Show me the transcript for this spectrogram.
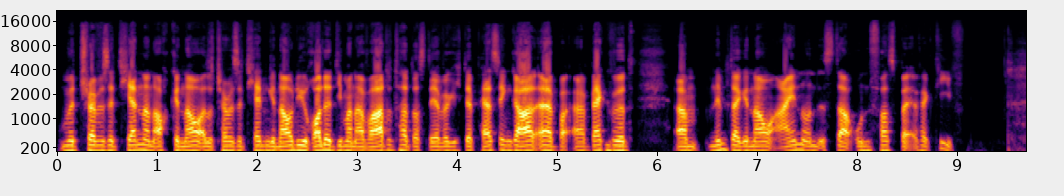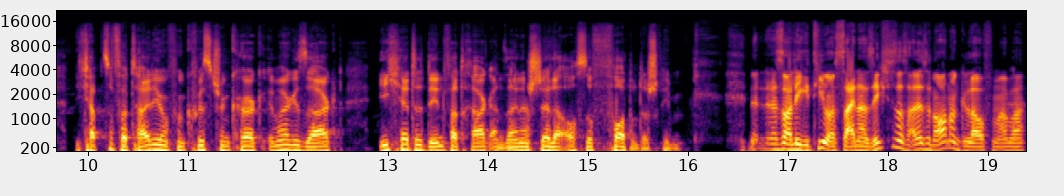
und mit Travis Etienne dann auch genau, also Travis Etienne genau die Rolle, die man erwartet hat, dass der wirklich der Passing Guard, äh, äh Back wird, ähm, nimmt er genau ein und ist da unfassbar effektiv. Ich habe zur Verteidigung von Christian Kirk immer gesagt, ich hätte den Vertrag an seiner Stelle auch sofort unterschrieben. Das ist auch legitim. Aus seiner Sicht ist das alles in Ordnung gelaufen, aber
